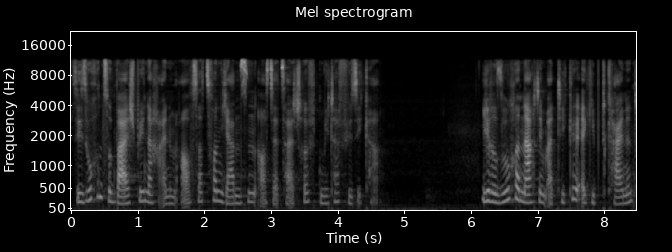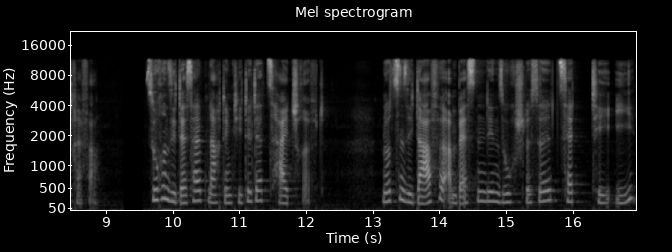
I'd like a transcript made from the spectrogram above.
Sie suchen zum Beispiel nach einem Aufsatz von Jansen aus der Zeitschrift Metaphysica. Ihre Suche nach dem Artikel ergibt keinen Treffer. Suchen Sie deshalb nach dem Titel der Zeitschrift. Nutzen Sie dafür am besten den Suchschlüssel ZTI,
